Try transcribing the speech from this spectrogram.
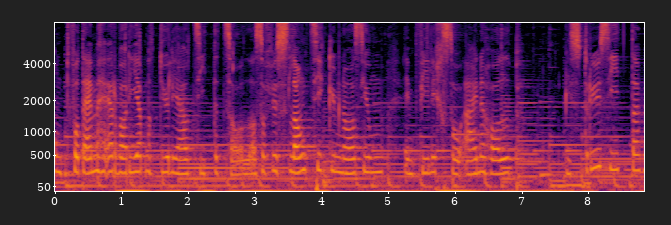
Und von dem her variiert natürlich auch die Seitenzahl. Also für das Langzeitgymnasium empfehle ich so eineinhalb bis drei Seiten,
